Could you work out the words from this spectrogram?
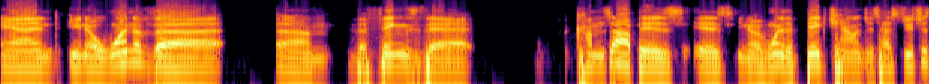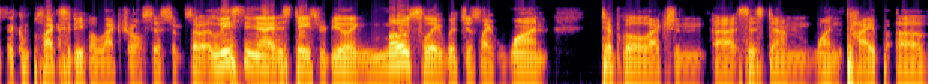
And you know, one of the um, the things that comes up is is you know one of the big challenges has to do with just the complexity of electoral systems. So at least in the United States, we're dealing mostly with just like one typical election uh, system, one type of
